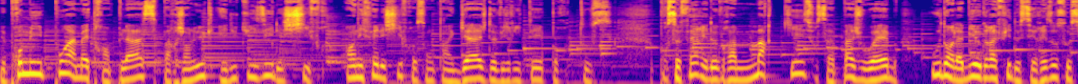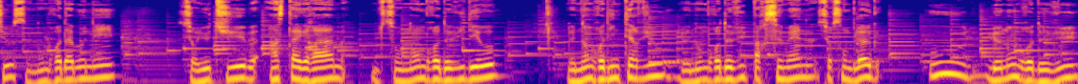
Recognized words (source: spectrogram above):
Le premier point à mettre en place par Jean-Luc est d'utiliser les chiffres. En effet, les chiffres sont un gage de vérité pour tous. Pour ce faire, il devra marquer sur sa page web ou dans la biographie de ses réseaux sociaux son nombre d'abonnés, sur YouTube, Instagram, son nombre de vidéos, le nombre d'interviews, le nombre de vues par semaine sur son blog ou le nombre de vues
